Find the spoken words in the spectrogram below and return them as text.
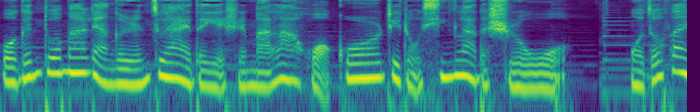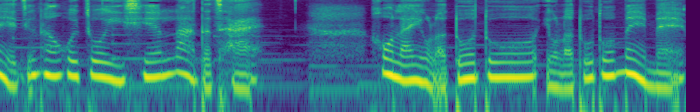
我跟多妈两个人最爱的也是麻辣火锅这种辛辣的食物。我做饭也经常会做一些辣的菜。后来有了多多，有了多多妹妹，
